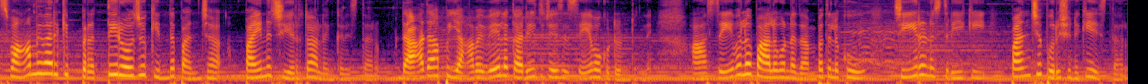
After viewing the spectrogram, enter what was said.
స్వామివారికి ప్రతిరోజు కింద పంచ పైన చీరతో అలంకరిస్తారు. దాదాపు యాభై వేల ఖరీదు చేసే సేవ ఒకటి ఉంటుంది. ఆ సేవలో పాల్గొన్న దంపతులకు చీరను స్త్రీకి పంచ పురుషునికి ఇస్తారు.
